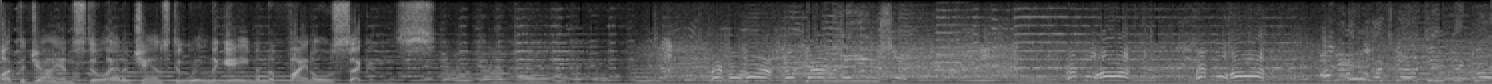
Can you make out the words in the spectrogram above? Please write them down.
But the Giants still had a chance to win the game in the final seconds. Purple Hawk, go down with that interception. Purple Hawk! Purple Hawk! Oh, Let's go, deep, big boy,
